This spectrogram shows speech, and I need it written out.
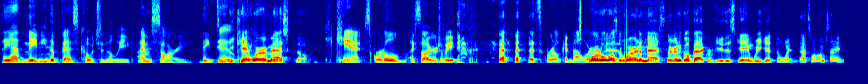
They have maybe the best coach in the league. I'm sorry. They do. You can't wear a mask though. You can't. Squirtle, I saw your tweet. Squirtle cannot wear a Squirtle wasn't wearing a mask. They're going to go back, review this game. We get the win. That's all I'm saying.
